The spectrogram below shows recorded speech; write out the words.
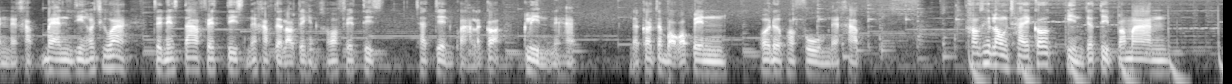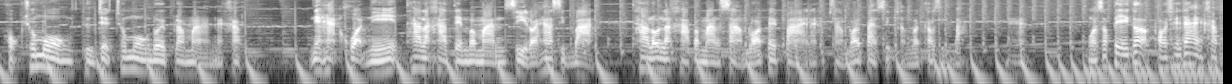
นด์นะครับ แบรนด์จริงเขาชื่อว่า Genesta Festis นะครับ แต่เราจะเห็นคาว่า Festis ชัดเจนกว่า แล้วก็กลิ่นนะฮะ แล้วก็จะบอกว่าเป็น Eau de Parfum นะครับเท่าที่ลองใช้ก็กลิ่นจะติดประมาณ 6 ชั่วโมง ถึง 7 ชั่วโมงโดยประมาณนะครับเนี่ยฮะขวดนี้ถ้าราคาเต็มประมาณ 450 บาท ถ้าลดราคาประมาณ 300 ปลายๆนะครับ 380 390 บาทนะฮะหัวสเปรย์ก็พอใช้ได้ครับ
